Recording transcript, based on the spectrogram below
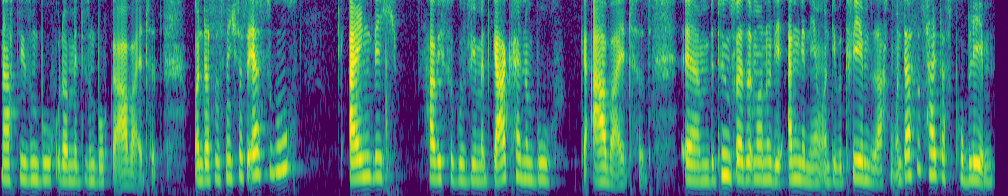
nach diesem Buch oder mit diesem Buch gearbeitet. Und das ist nicht das erste Buch. Eigentlich habe ich so gut wie mit gar keinem Buch gearbeitet, ähm, beziehungsweise immer nur die angenehmen und die bequemen Sachen. Und das ist halt das Problem.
